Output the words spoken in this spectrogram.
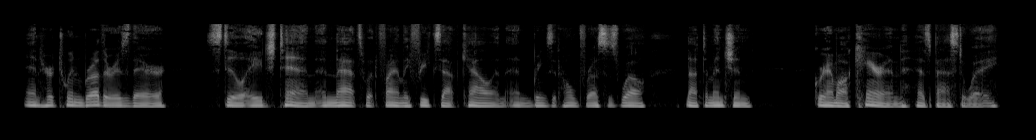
and her twin brother is there, still age ten, and that's what finally freaks out Cal and, and brings it home for us as well. Not to mention, Grandma Karen has passed away.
